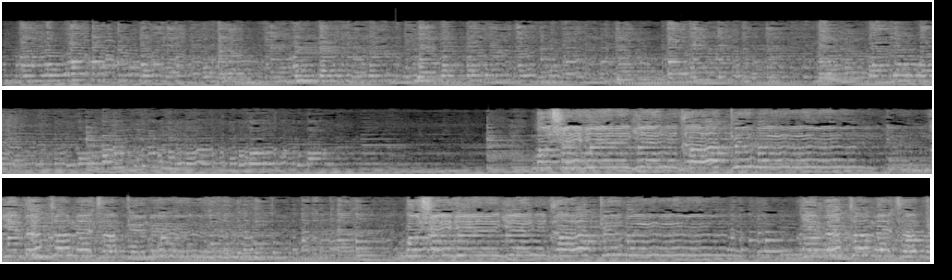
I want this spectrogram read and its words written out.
Bu şehir girdap günüm Girdap tam etap günüm No.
